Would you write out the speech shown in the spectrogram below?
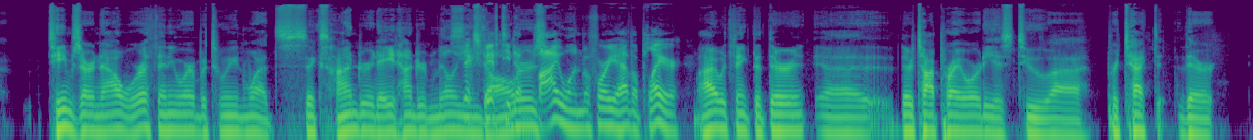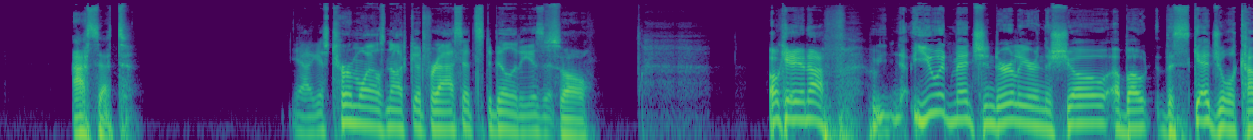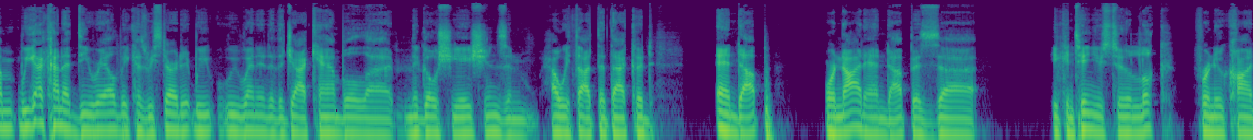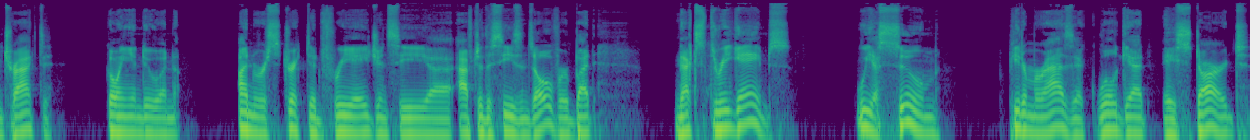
teams are now worth anywhere between what 600 800 million fifty to buy one before you have a player. i would think that their uh, their top priority is to uh, protect their asset Yeah, I guess turmoil is not good for asset stability, is it? so okay enough. You had mentioned earlier in the show about the schedule come we got kind of derailed because we started we we went into the jack campbell uh, negotiations and how we thought that that could end up or not end up as uh, he continues to look for a new contract going into an unrestricted free agency uh, after the season's over. But next three games we assume Peter Mrazek will get a start.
